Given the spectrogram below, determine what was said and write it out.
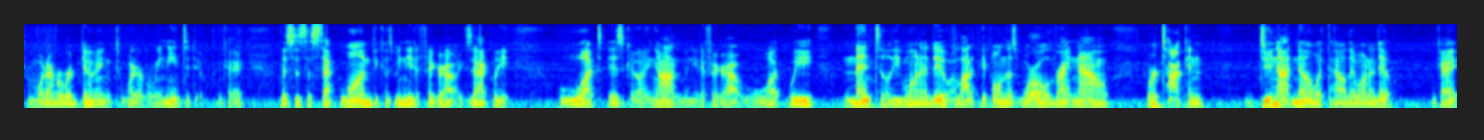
from whatever we're doing to whatever we need to do. Okay, this is the step one because we need to figure out exactly what is going on. We need to figure out what we mentally want to do. A lot of people in this world right now, we're talking, do not know what the hell they want to do. Okay,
